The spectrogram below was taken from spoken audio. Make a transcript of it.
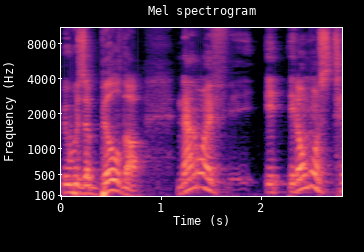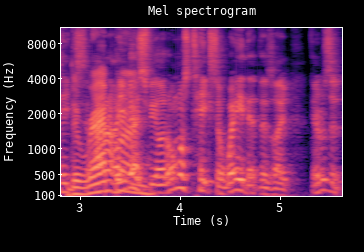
it was a build up. Now I've it, it almost takes. The I don't know how you guys feel. It almost takes away that there's like there was a,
